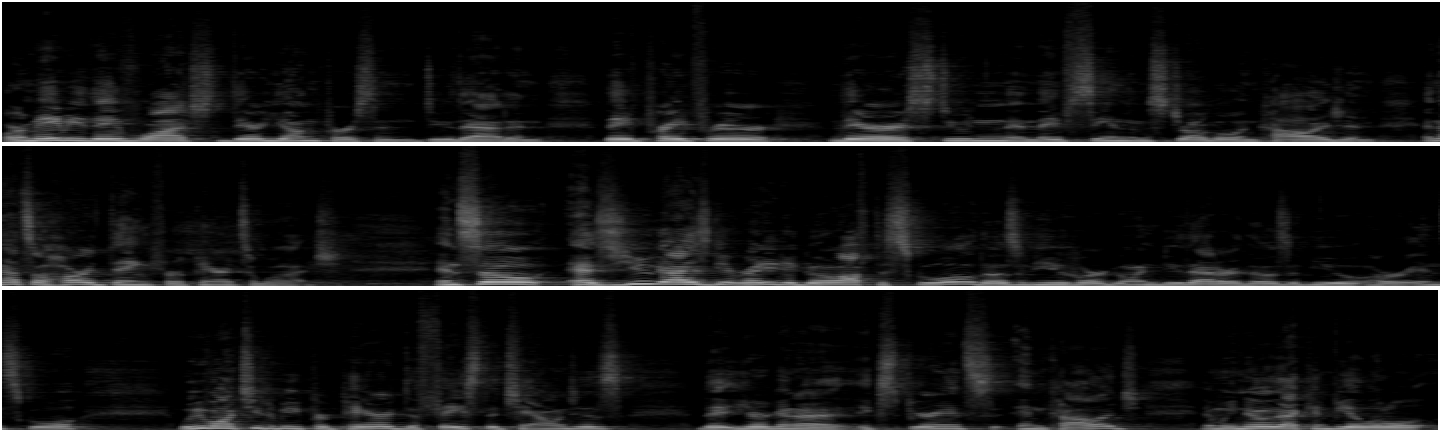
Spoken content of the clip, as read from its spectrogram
Or maybe they've watched their young person do that and they've prayed for their student and they've seen them struggle in college. And, and that's a hard thing for a parent to watch. And so, as you guys get ready to go off to school, those of you who are going to do that, or those of you who are in school, we want you to be prepared to face the challenges that you're going to experience in college. And we know that can be a little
